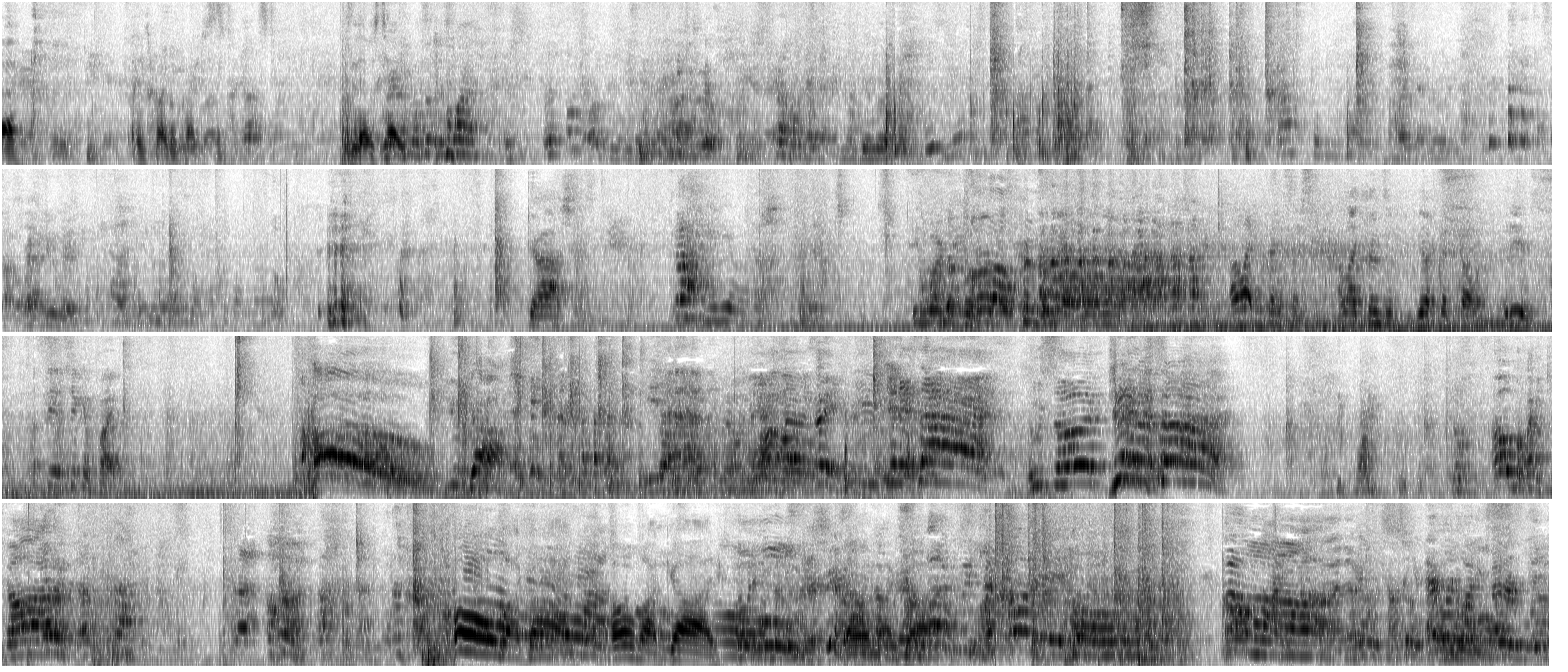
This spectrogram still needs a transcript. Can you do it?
Oh, he's probably been practicing. Because that was tight. want some of this wine? Gosh. Maybe a little. He's wearing the proverbial crimson mask right now. I like crimson. I like crimson. Yeah, fit color. It is. Let's see a chicken fight. Oh! You Gosh. Hey! Genocide! Whose side? Genocide! Oh my god! Oh my god. Oh my god. Oh my god. Oh my god! Everybody better bleeding.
